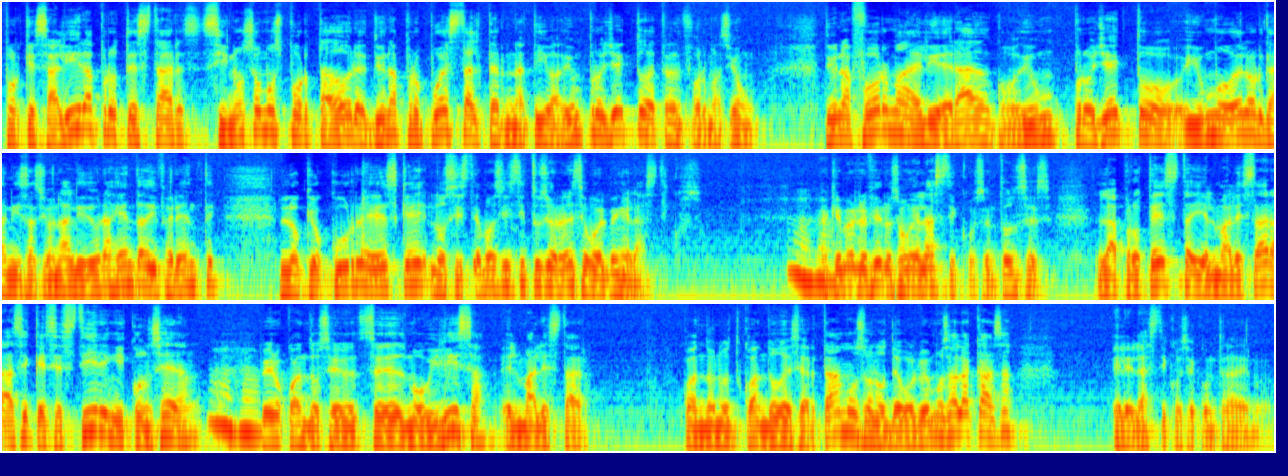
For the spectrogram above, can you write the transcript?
porque salir a protestar, si no somos portadores de una propuesta alternativa, de un proyecto de transformación, de una forma de liderazgo, de un proyecto y un modelo organizacional y de una agenda diferente, lo que ocurre es que los sistemas institucionales se vuelven elásticos. ¿A qué me refiero? Son elásticos. Entonces, la protesta y el malestar hace que se estiren y concedan, pero cuando se, desmoviliza el malestar, cuando, cuando desertamos o nos devolvemos a la casa, el elástico se contrae de nuevo.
